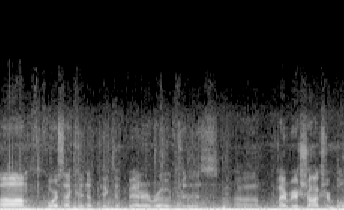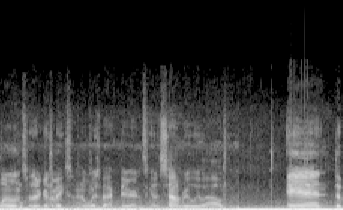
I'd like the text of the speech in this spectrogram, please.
Um, of course, I couldn't have picked a better road for this. Uh, my rear shocks are blown, so they're going to make some noise back there, and it's going to sound really loud. And the,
